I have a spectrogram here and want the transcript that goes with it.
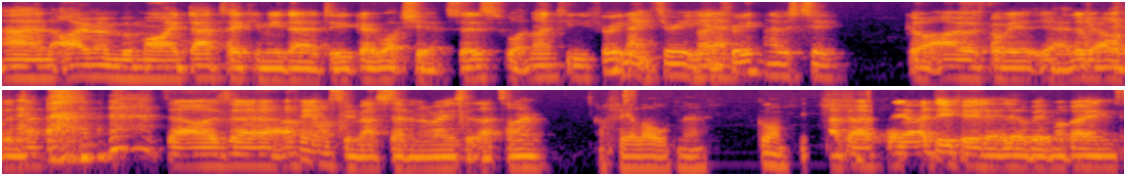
And I remember my dad taking me there to go watch it. So this is what, 93? 93, yeah. I was two. God, I was probably, yeah, a little bit older than that. so I was, uh, I think I must have been about seven or eight at that time. I feel old now. Go on. I, I, I do feel it a little bit in my bones.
